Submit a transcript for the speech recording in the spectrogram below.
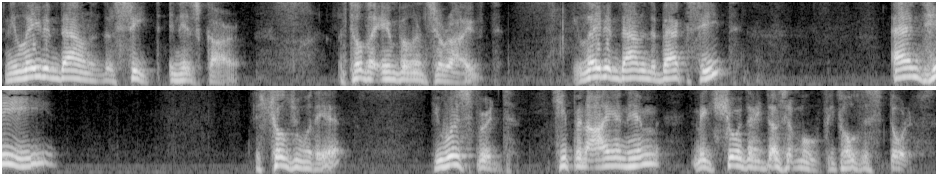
and he laid him down in the seat in his car until the ambulance arrived. He laid him down in the back seat, and he his children were there. He whispered, keep an eye on him, make sure that he doesn't move. He told his daughters,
